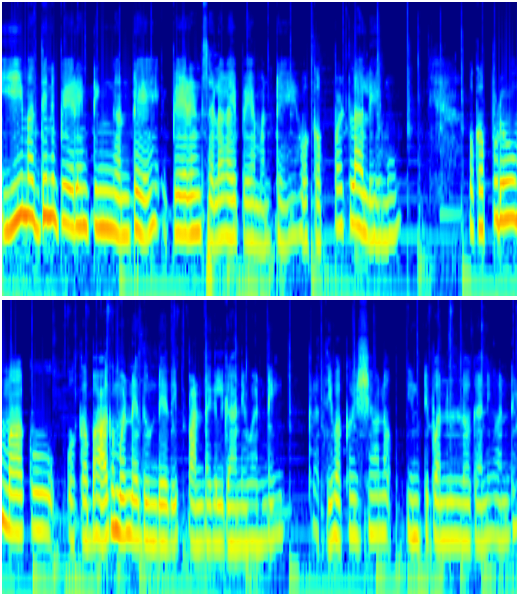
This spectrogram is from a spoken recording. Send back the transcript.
ఈ మధ్యన పేరెంటింగ్ అంటే పేరెంట్స్ ఎలా అయిపోయామంటే ఒకప్పట్లా లేము. ఒకప్పుడు మాకు ఒక భాగం అనేది ఉండేది పండగలు కానివ్వండి ప్రతి ఒక్క విషయంలో ఇంటి పనుల్లో కానివ్వండి.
